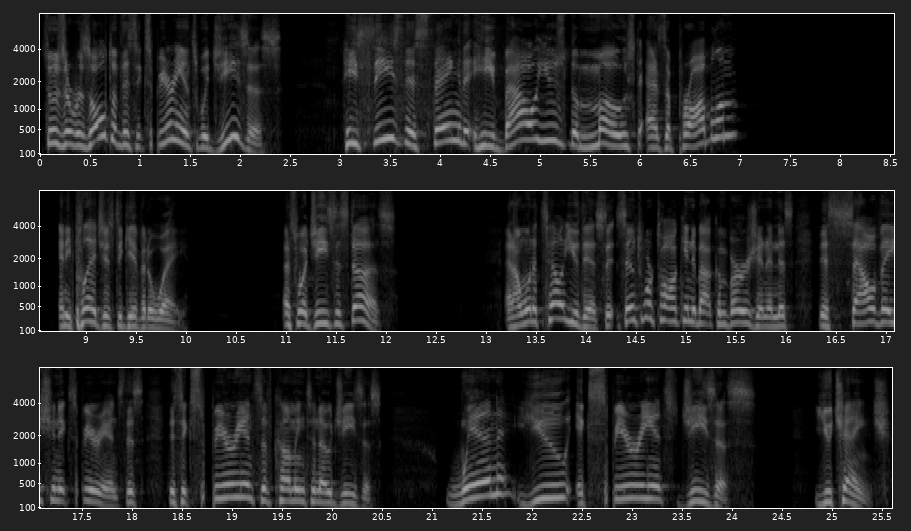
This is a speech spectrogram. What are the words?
So, as a result of this experience with Jesus, he sees this thing that he values the most as a problem, and he pledges to give it away. That's what Jesus does. And I want to tell you this that since we're talking about conversion and this, this salvation experience, this, this experience of coming to know Jesus, when you experience Jesus, you change.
